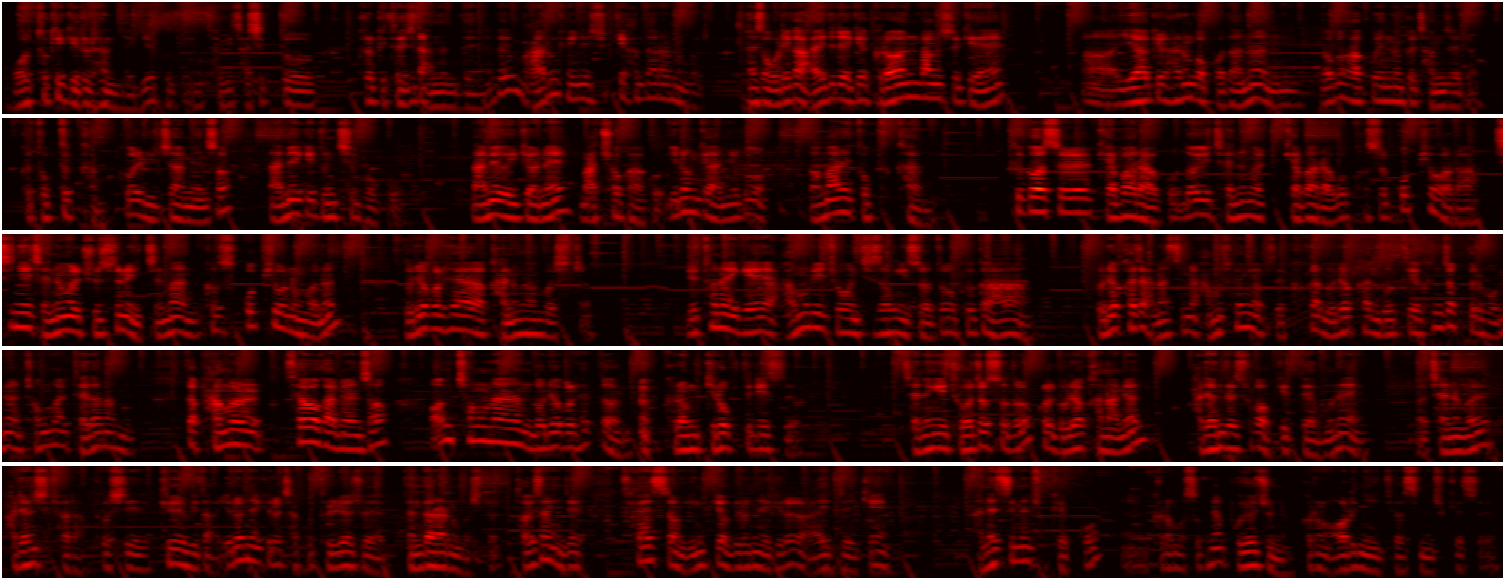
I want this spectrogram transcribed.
어떻게 기를 하는 얘기예요, 그게. 자기 자식도 그렇게 되진 않는데 그 말은 굉장히 쉽게 한다라는 거죠. 그래서 우리가 아이들에게 그런 방식의 어, 이야기를 하는 것보다는 너가 갖고 있는 그 잠재력, 그 독특함, 그걸 유지하면서 남에게 눈치 보고 남의 의견에 맞춰가고 이런 게 아니고 너만의 독특한 그것을 개발하고 너의 재능을 개발하고 그것을 꽃피워라. 신이 재능을 줄 수는 있지만 그것을 꽃피우는 거는 노력을 해야 가능한 것이죠. 뉴턴에게 아무리 좋은 지성이 있어도 그가 노력하지 않았으면 아무 소용이 없어요. 그가 노력한 노트의 흔적들을 보면 정말 대단합니다. 그러니까 밤을 세워가면서 엄청난 노력을 했던 그런 기록들이 있어요. 재능이 주어졌어도 그걸 노력 안 하면 발현될 수가 없기 때문에 어, 재능을 발현시켜라. 그것이 교육이다. 이런 얘기를 자꾸 들려줘야 된다라는 것이죠. 더 이상 이제 사회성, 인격 이런 얘기를 아이들에게 안 했으면 좋겠고 예, 그런 것을 그냥 보여주는 그런 어른이 되었으면 좋겠어요.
